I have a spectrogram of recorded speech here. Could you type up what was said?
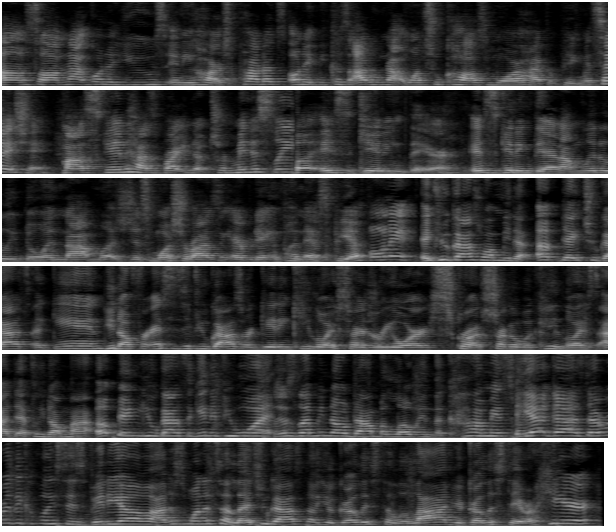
um, so I'm not going to use any harsh products on it because I do not want to cause more hyperpigmentation. My skin has brightened up tremendously, but it's getting there. It's getting there and I'm literally doing not much, just moisturizing every day and putting SPF on it. If you guys want me to update you guys again, you know, for instance, if you guys are getting keloid surgery or struggle with keloids, I definitely don't mind updating you guys again if you want. Just let me know down below in the comments. But yeah, guys, that really completes this video. I just wanted to let you guys know your girl is still alive. Your girl is still here.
